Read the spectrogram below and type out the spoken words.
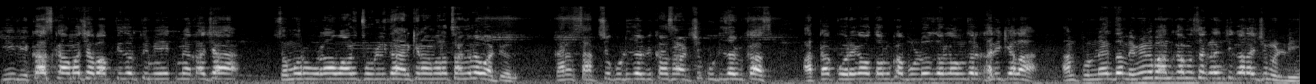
की विकास कामाच्या बाबतीत जर तुम्ही एकमेकाच्या समोर उरा वाळू सोडली तर आणखीन आम्हाला चांगलं वाटेल. कारण सातशे कोटीचा विकास आठशे कोटीचा विकास अख्खा कोरेगाव तालुका बुलडोजर लावून जर खाली केला आणि पुन्हा एकदा नवीन बांधकामं सगळ्यांची करायची म्हणली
